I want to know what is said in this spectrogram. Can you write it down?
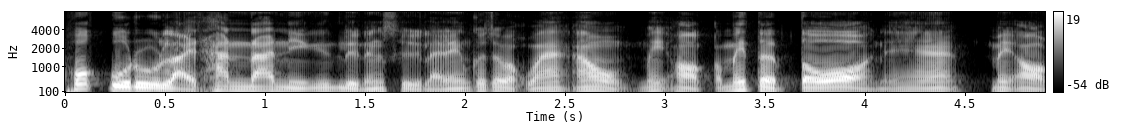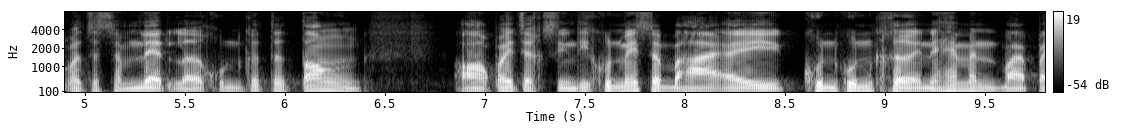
พวกกูรูหลายท่านด้านนี้หรือหนังสือหลายเล่มก็จะบอกว่าเอ้าไม่ออกก็ไม่เติบโตนะฮะไม่ออกก็จะสำเร็จเหรอคุณก็จะต้องออกไปจากสิ่งที่คุณไม่สบายไอ้คุณคุ้นเคยเนี่ยให้มันไป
